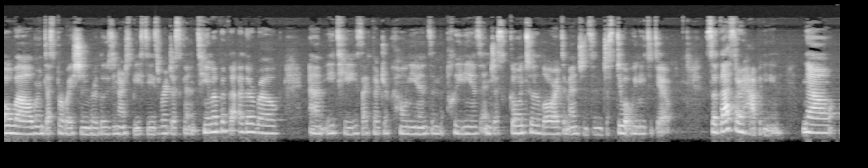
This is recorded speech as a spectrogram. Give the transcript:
Oh, well, we're in desperation. We're losing our species. We're just going to team up with the other rogue um, ETs, like the Draconians and the Pleiadians, and just go into the lower dimensions and just do what we need to do. So that started happening. Now,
